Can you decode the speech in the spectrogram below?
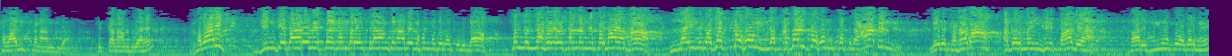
خوارج کا نام دیا۔ کس کا نام دیا ہے؟ خوارج، جن کے بارے میں پیغمبر اسلام جناب محمد رسول اللہ صلی اللہ علیہ وسلم نے فرمایا تھا لائن وجد تو ہوں قتل تو ہوں قتل عادل میرے صحابہ، اگر میں انہیں پا گیا، خارجیوں کو اگر میں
